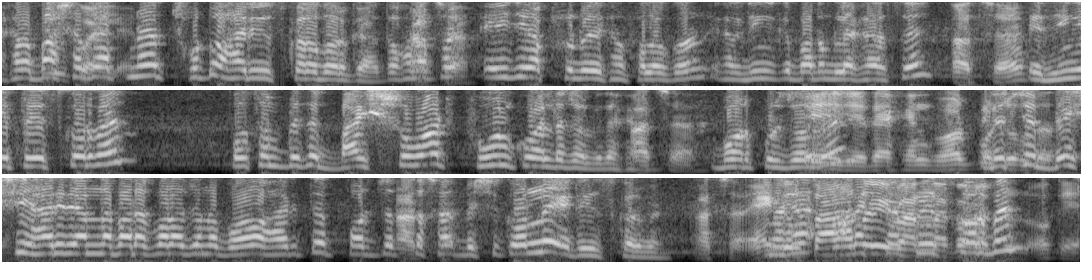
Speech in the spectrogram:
এখন বাসাতে আপনার ছোট হার ইউজ করা দরকার। তখন আচ্ছা। আপনার এই যে অপশনটা এখানে ফলো করেন এখানে রিং এর বাটন লেখা আছে। আচ্ছা। এই রিং এ প্রেস করবেন। প্রথম প্রেসে 2200 ওয়াট ফুল কয়েলটা চলবে দেখেন। আচ্ছা। ভরপুর জ্বলবে। এই যে দেখেন ভরপুর হচ্ছে বেশি হাড়ি রান্না বাড়া করার জন্য বড় হাড়িতে পর্যাপ্ত আচ্ছা। বেশি করলে এটা ইউজ করবেন। আচ্ছা একদম মানে তাড়াতাড়ি রান্না প্রেস করবেন। ওকে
